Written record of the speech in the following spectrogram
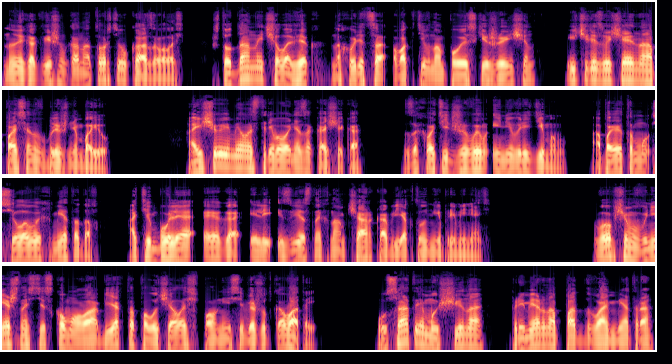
Ну и как вишенка на торте указывалось, что данный человек находится в активном поиске женщин и чрезвычайно опасен в ближнем бою. А еще имелось требование заказчика – захватить живым и невредимым, а поэтому силовых методов, а тем более эго или известных нам чар к объекту не применять. В общем, внешность искомого объекта получалась вполне себе жутковатой. Усатый мужчина, примерно под 2 метра,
